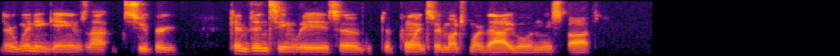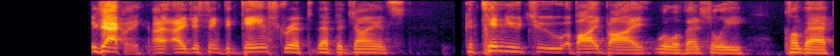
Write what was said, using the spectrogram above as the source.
they're winning games, not super convincingly, so the points are much more valuable in these spots. Exactly. I, I just think the game script that the Giants continue to abide by will eventually come back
